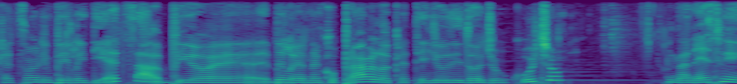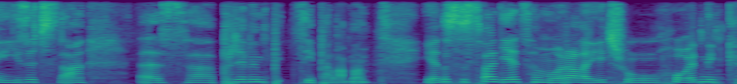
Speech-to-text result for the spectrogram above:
kad su oni bili djeca, bio je, bilo je neko pravilo kad ti ljudi dođu u kuću, da ne smiju izaći sa, e, sa prljavim cipelama. I onda su sva djeca morala ići u hodnik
